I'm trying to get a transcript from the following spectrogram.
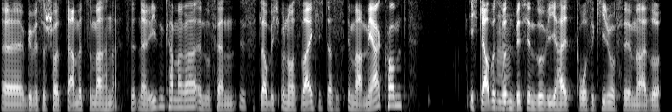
äh, gewisse Shots damit zu machen, als mit einer Riesenkamera. Insofern ist es, glaube ich, unausweichlich, dass es immer mehr kommt. Ich glaube, es wird Mhm. ein bisschen so wie halt große Kinofilme. Also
